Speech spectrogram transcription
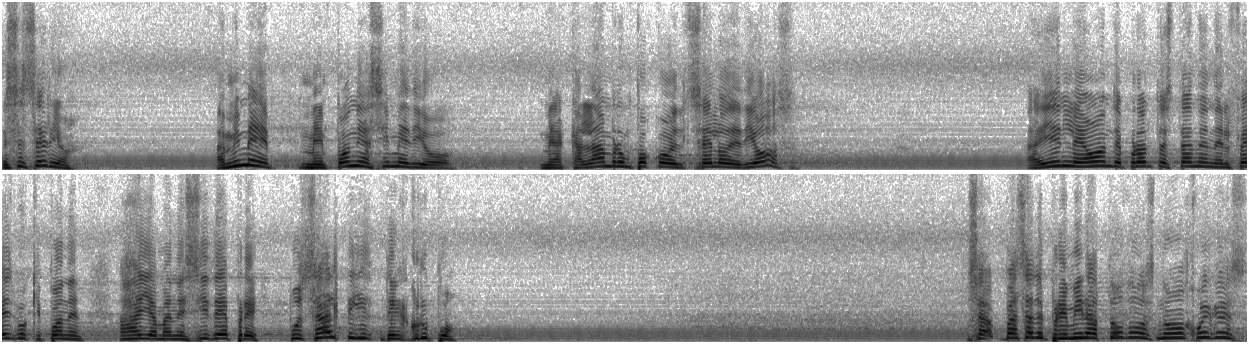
Es en serio. A mí me, me pone así medio, me acalambra un poco el celo de Dios. Ahí en León de pronto están en el Facebook y ponen, ay, amanecí depre. Pues salte del grupo. O sea, vas a deprimir a todos, no juegues.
